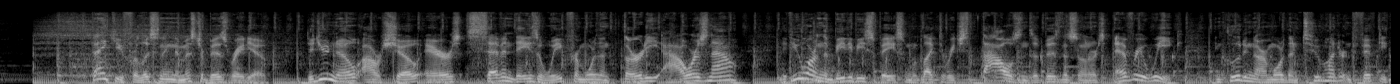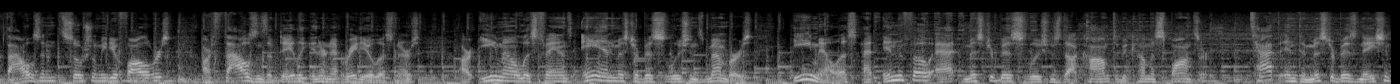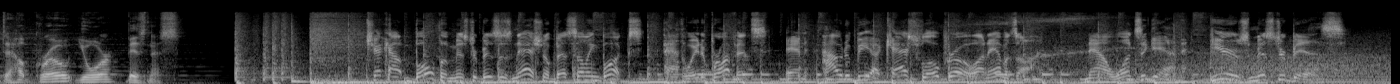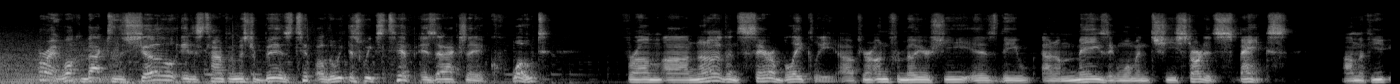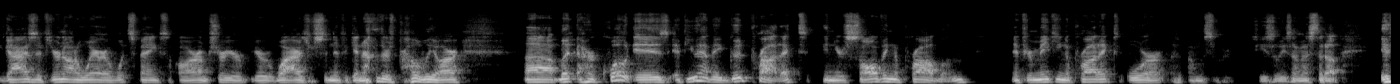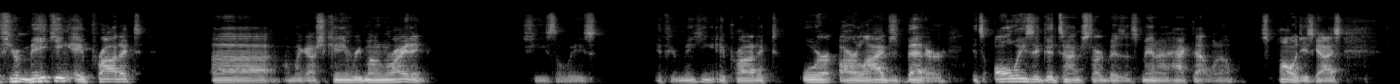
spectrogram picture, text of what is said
Thank you for listening to Mr. Biz Radio. Did you know our show airs seven days a week for more than 30 hours now? If you are in the B2B space and would like to reach thousands of business owners every week, including our more than 250,000 social media followers, our thousands of daily internet radio listeners, our email list fans, and Mr. Biz Solutions members, email us at info at MrBizSolutions.com to become a sponsor. Tap into Mr. Biz Nation to help grow your business. Check out both of Mr. Biz's national best-selling books, Pathway to Profits and How to Be a Cash Flow Pro on Amazon. Now, once again, here's Mr. Biz. All right, welcome back to the show. It is time for Mr. Biz tip of the week. This week's tip is actually a quote from uh, none other than Sara Blakely. Uh, if you're unfamiliar, she is the an amazing woman. She started Spanx. Um, if you guys, if you're not aware of what Spanx are, I'm sure your your wives or significant others probably are. Uh, but her quote is: "If you have a good product and you're solving a problem, if you're making a product, or I'm sorry, geez Louise, I messed it up. If you're making a product, uh, oh my gosh, I can't even read my own writing. Jeez Louise, if you're making a product or our lives better, it's always a good time to start a business. Man, I hacked that one up. Apologies, guys.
